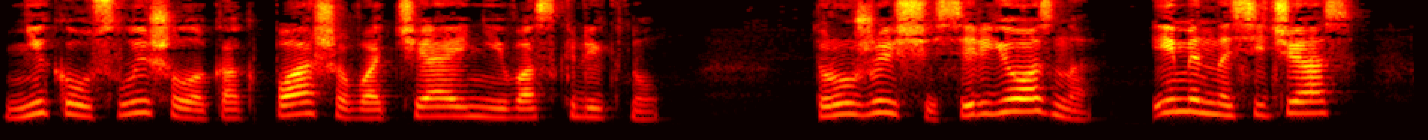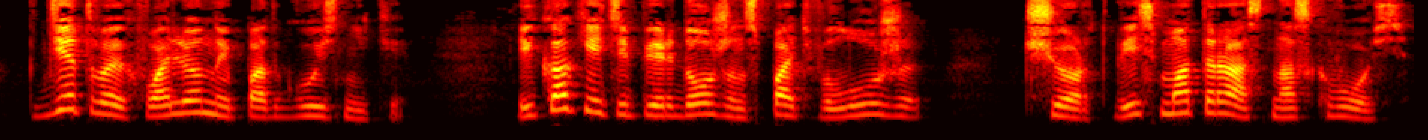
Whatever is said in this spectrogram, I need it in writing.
Ника услышала, как Паша в отчаянии воскликнул: "Дружище, серьезно? Именно сейчас? Где твои хваленые подгузники? И как я теперь должен спать в луже? Черт, весь матрас насквозь.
